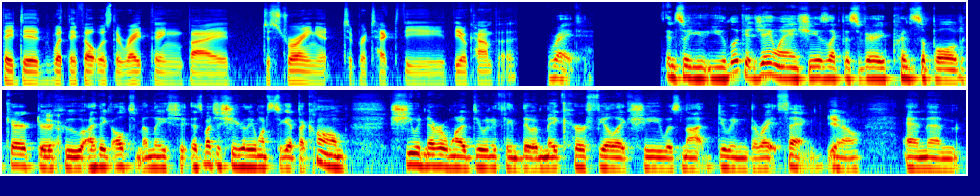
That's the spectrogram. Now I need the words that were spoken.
they did what they felt was the right thing by destroying it to protect the the Ocampa. Right. And so you, you look at Janeway, and she is like this very principled character yeah. who I think ultimately, she, as much as she really wants to get back home, she would never want to do anything that would make her feel like she was not doing the right thing. Yeah. You know, and then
